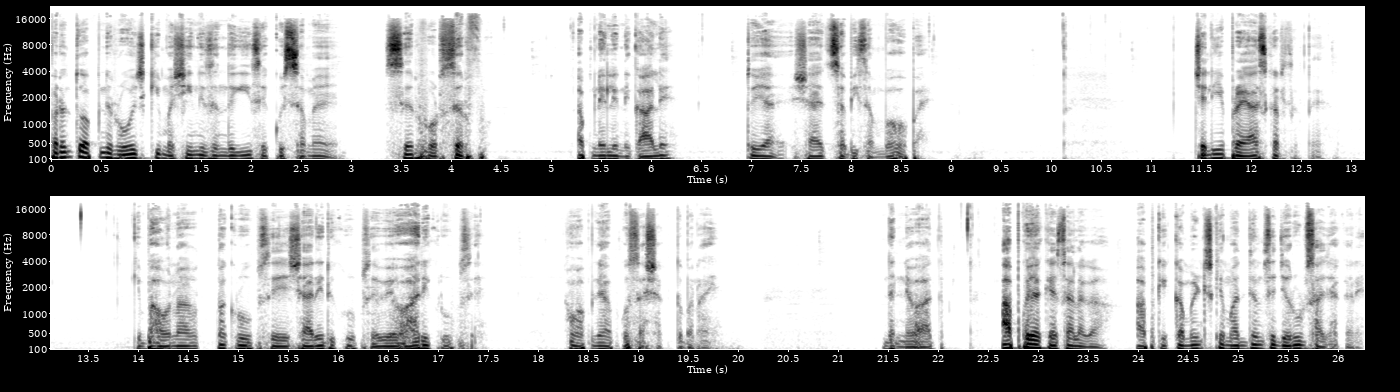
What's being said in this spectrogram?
परंतु अपने रोज़ की मशीनी ज़िंदगी से कुछ समय सिर्फ़ और सिर्फ़ अपने लिए निकालें तो यह शायद सभी संभव हो पाए। चलिए प्रयास कर सकते हैं कि भावनात्मक रूप से, शारीरिक रूप से, व्यवहारिक रूप से हम अपने आप को सशक्त बनाएँ। धन्यवाद। आपको यह कैसा लगा? आपके कमेंट्स के माध्यम से ज़रूर साझा करें।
